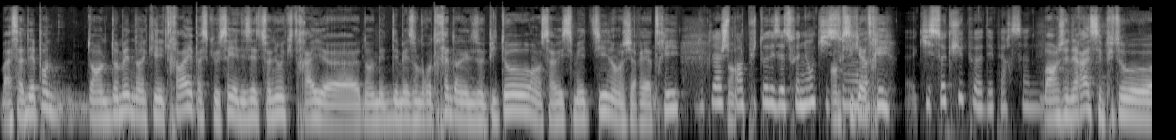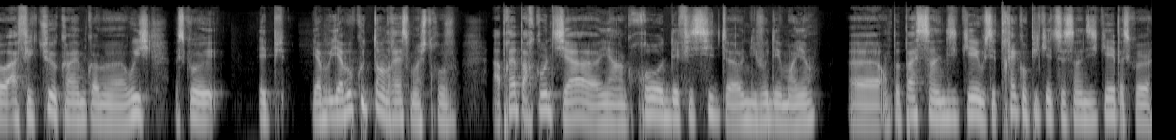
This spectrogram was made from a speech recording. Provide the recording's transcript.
Bah, ça dépend dans le domaine dans lequel ils travaillent parce que ça il y a des aides-soignants qui travaillent euh, dans des maisons de retraite, dans les hôpitaux, en service médecine, en gériatrie, Donc là, je parle plutôt des aides-soignants qui en sont psychiatrie. euh, qui s'occupent des personnes. Bon, en général, c'est plutôt affectueux quand même, comme euh, oui, parce que et puis il y a, beaucoup de tendresse, moi je trouve. Après, par contre, il y a un gros déficit euh, au niveau des moyens. Euh, on peut pas syndiquer ou c'est très compliqué de se syndiquer parce que,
